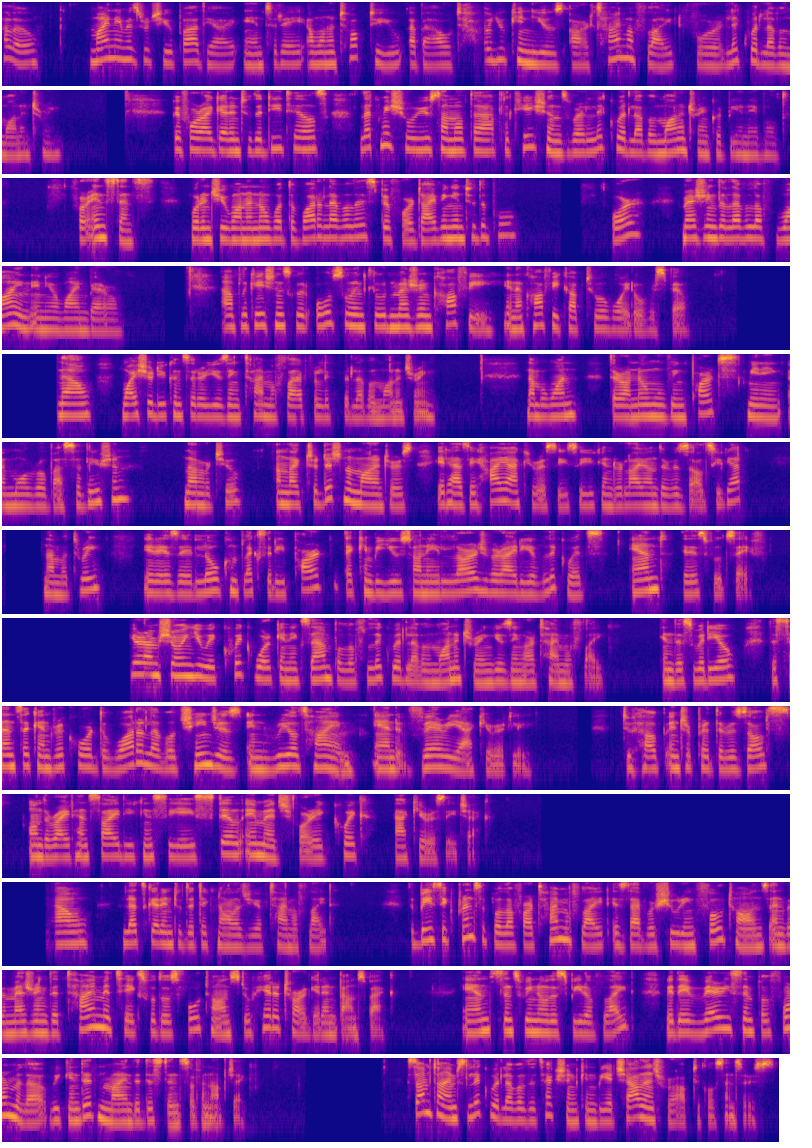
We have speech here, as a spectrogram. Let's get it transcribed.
Hello, my name is Ruchi Upadhyay, and today I want to talk to you about how you can use our time of flight for liquid level monitoring. Before I get into the details, let me show you some of the applications where liquid level monitoring could be enabled. For instance, wouldn't you want to know what the water level is before diving into the pool? Or measuring the level of wine in your wine barrel. Applications could also include measuring coffee in a coffee cup to avoid overspill. Now, why should you consider using time of flight for liquid level monitoring? Number one, there are no moving parts, meaning a more robust solution. Number two, unlike traditional monitors, it has a high accuracy, so you can rely on the results you get. Number three, it is a low complexity part that can be used on a large variety of liquids, and it is food safe. Here I'm showing you a quick working example of liquid level monitoring using our time of flight. In this video, the sensor can record the water level changes in real time and very accurately. To help interpret the results, on the right-hand side, you can see a still image for a quick accuracy check. Now, let's get into the technology of time of flight. The basic principle of our time of flight is that we're shooting photons and we're measuring the time it takes for those photons to hit a target and bounce back. And since we know the speed of light, with a very simple formula, we can determine the distance of an object. Sometimes liquid level detection can be a challenge for optical sensors.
